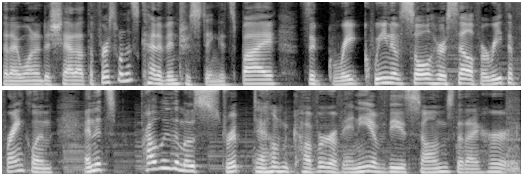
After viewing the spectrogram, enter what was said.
that I wanted to shout out. The first one is kind of interesting. It's by the great queen of soul herself, Aretha Franklin, and it's probably the most stripped down cover of any of these songs that I heard.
